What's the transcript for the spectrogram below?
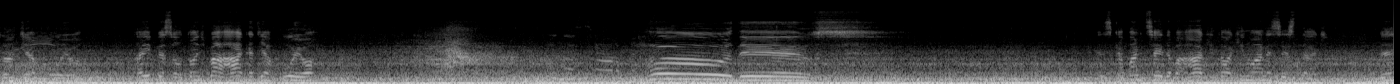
Tanto de apoio, ó. Aí, pessoal, tão de barraca de apoio, ó. Oh, Deus. Eles acabaram de sair da barraca, então aqui não há necessidade, né?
